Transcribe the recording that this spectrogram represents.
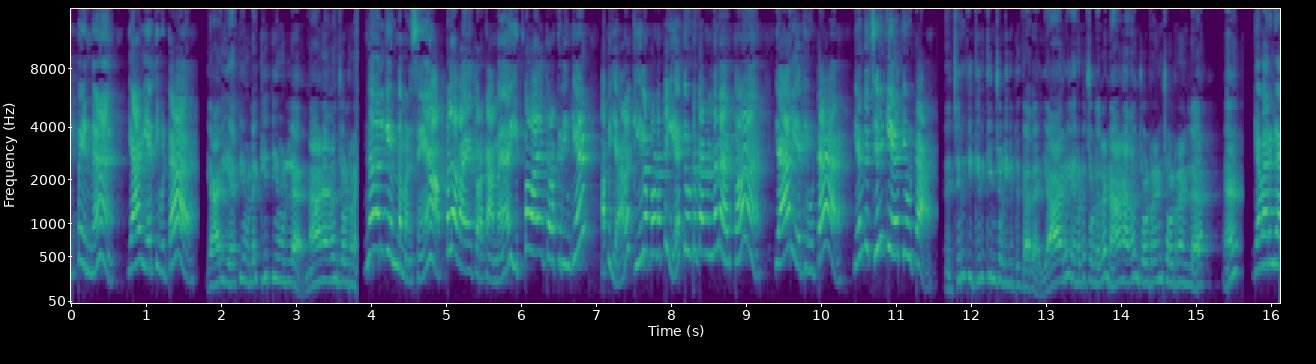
இப்ப என்ன? யார் ஏத்தி விட்டா? யாரும் ஏத்தியும் இல்ல கீத்தியும் இல்ல. நானே தான் சொல்றேன். அப்பள வாயை திறக்காம இப்ப வாயை திறக்கறீங்க? அப்ப யாரோ கீழே போனப்ப ஏத்தி விட்டுட்டாங்கன்னு தானே அர்த்தம்? யார் ஏத்தி விட்டா? எந்த சிரிக்கி ஏத்தி விட்டா? சிறுக்கி கிறுக்கின்னு சொல்லிக்கிட்டு இருக்காத. யாரும் என்னோட சொல்லல நானா தான் சொல்றேன்னு சொல்றேன்ல? இங்க பாருங்க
